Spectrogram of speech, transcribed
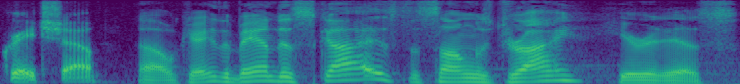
great show. Okay, the band is Skies. The song is Dry. Here it is.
